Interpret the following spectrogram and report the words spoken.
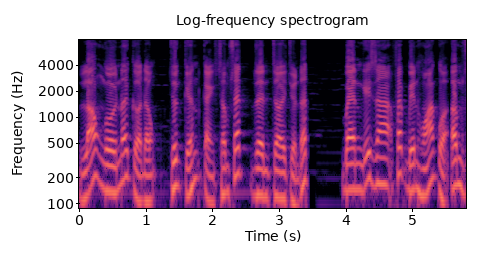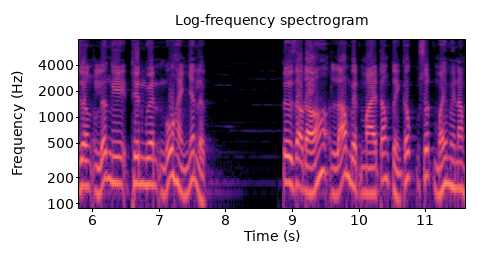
lão ngồi nơi cửa động, chứng kiến cảnh sấm sét rền trời chuyển đất. Bèn nghĩ ra phép biến hóa của âm dương lưỡng nghi thiên nguyên ngũ hành nhân lực. Từ dạo đó, lão miệt mài trong tỉnh cốc suốt mấy mươi năm.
